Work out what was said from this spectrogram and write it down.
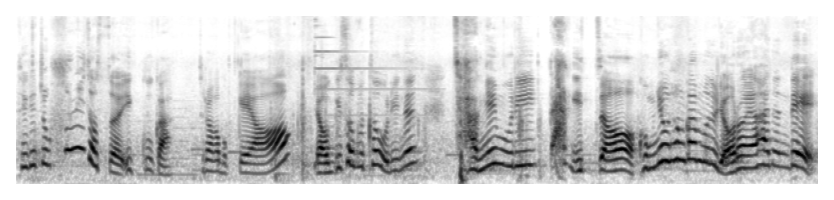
되게 좀 흐미졌어요, 입구가. 들어가 볼게요. 여기서부터 우리는 장애물이 딱 있죠. 공용 현관문을 열어야 하는데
